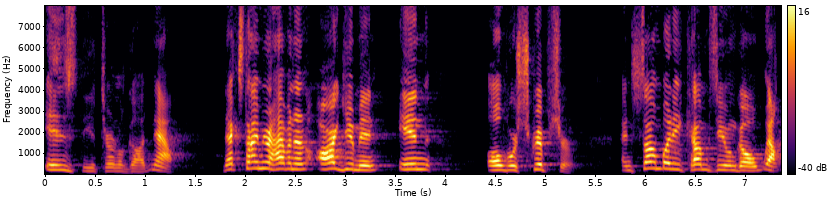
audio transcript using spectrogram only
is the eternal God. Now, next time you're having an argument in over scripture and somebody comes to you and go, "Well,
